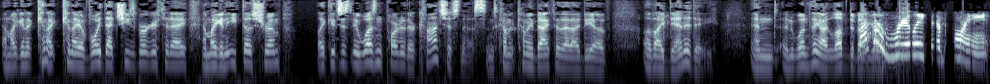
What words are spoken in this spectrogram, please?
am I gonna, can I, can I avoid that cheeseburger today? Am I gonna eat those shrimp? Like it just, it wasn't part of their consciousness. And it's coming, coming back to that idea of, of identity. And and one thing I loved about that's your, a really good point.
